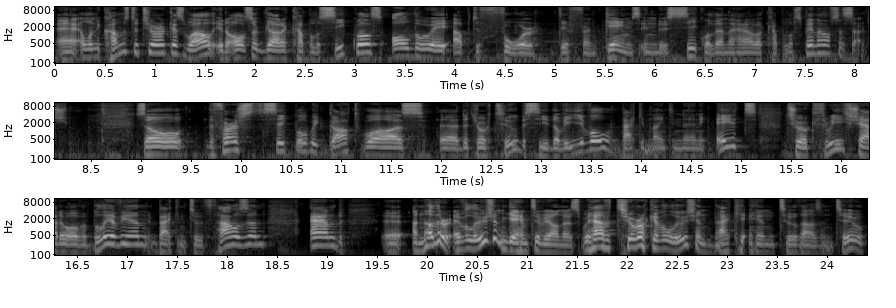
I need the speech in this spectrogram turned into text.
Uh, and when it comes to Turok as well, it also got a couple of sequels, all the way up to four different games in this sequel. Then they have a couple of spin offs and such. So the first sequel we got was uh, the Turok 2, The Seed of Evil, back in 1998, Turok 3, Shadow of Oblivion, back in 2000, and uh, another Evolution game, to be honest. We have Turok Evolution back in 2002.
